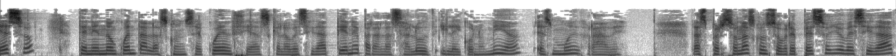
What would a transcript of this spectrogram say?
eso, teniendo en cuenta las consecuencias que la obesidad tiene para la salud y la economía, es muy grave. Las personas con sobrepeso y obesidad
